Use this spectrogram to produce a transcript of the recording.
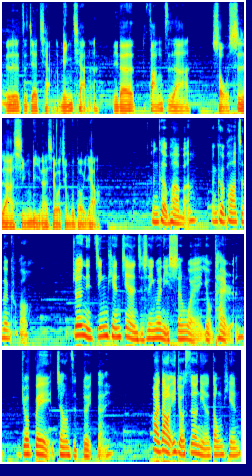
嗯、就是直接抢了，明抢啊！你的房子啊、首饰啊、行李那些，我全部都要。很可怕吧？很可怕，真的很可怕。就是你今天竟然只是因为你身为犹太人，你就被这样子对待。后来到了一九四二年的冬天。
